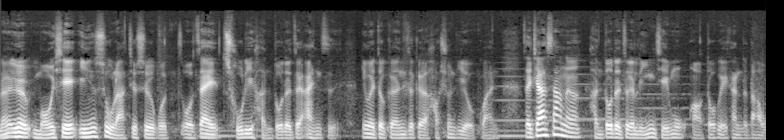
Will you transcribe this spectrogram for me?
可能因为某一些因素啦，就是我我在处理很多的这个案子，因为都跟这个好兄弟有关，再加上呢很多的这个灵异节目啊都会看得到我，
